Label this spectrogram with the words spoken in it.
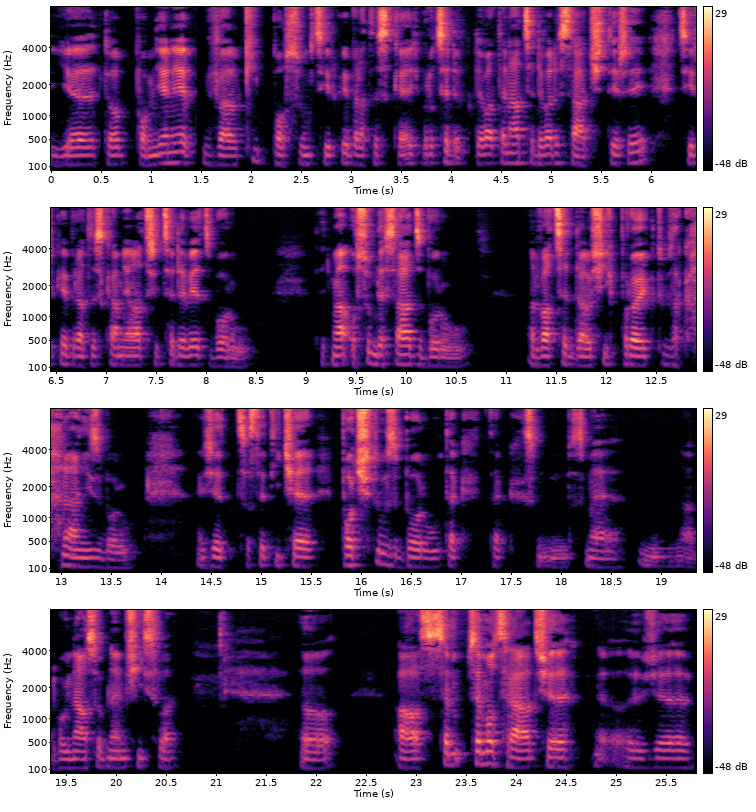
Je to poměrně velký posun v církvi bratrské. V roce 1994 církev bratrská měla 39 sborů Teď má 80 zborů a 20 dalších projektů zakládání zborů. Takže co se týče počtu zborů, tak, tak jsme na dvojnásobném čísle. A jsem, jsem moc rád, že, že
